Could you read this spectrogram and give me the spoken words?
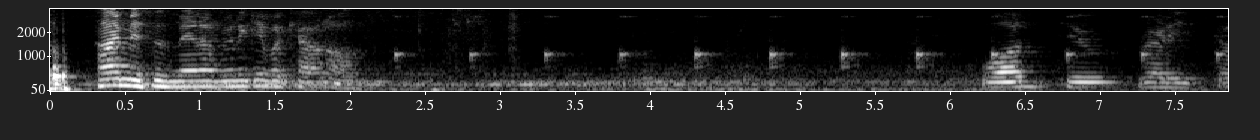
Hi, Mrs. Man. I'm gonna give a count off. One, two, ready, go.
